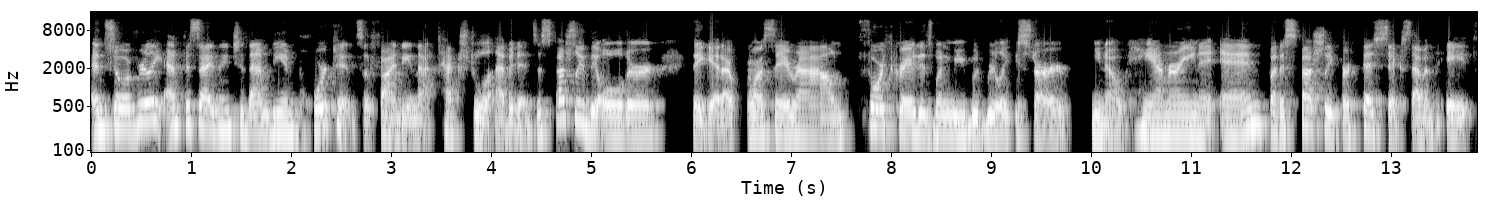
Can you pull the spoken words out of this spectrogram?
And so of really emphasizing to them the importance of finding that textual evidence, especially the older they get. I want to say around fourth grade is when we would really start, you know, hammering it in, but especially for fifth, sixth, seventh, eighth,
